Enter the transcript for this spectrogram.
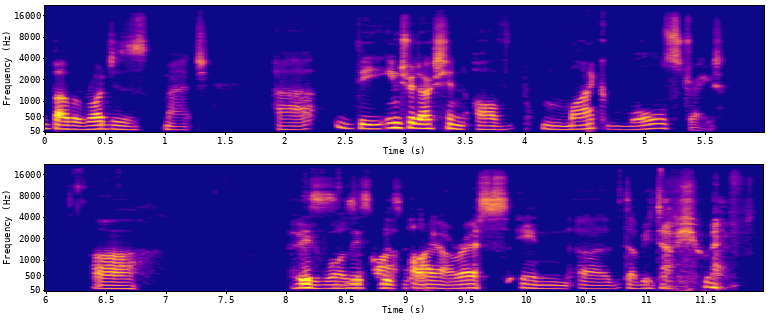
Bubba Rogers match, uh, the introduction of Mike Wall Street, Oh, who This- was, this was not- IRS in uh, WWF.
